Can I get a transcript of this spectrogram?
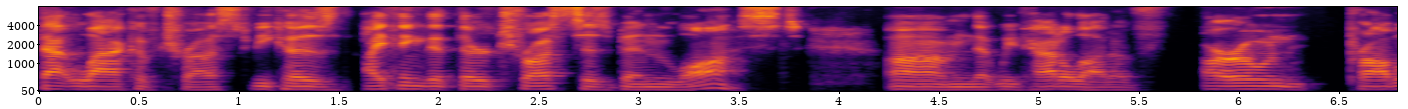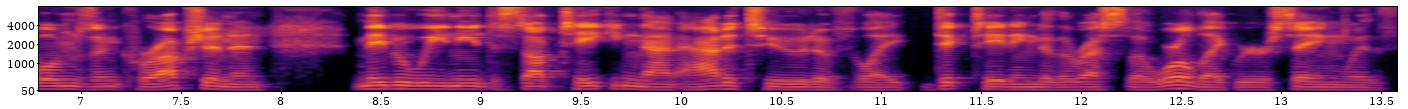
that lack of trust because i think that their trust has been lost. Um, that we've had a lot of our own problems and corruption and maybe we need to stop taking that attitude of like dictating to the rest of the world like we were saying with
